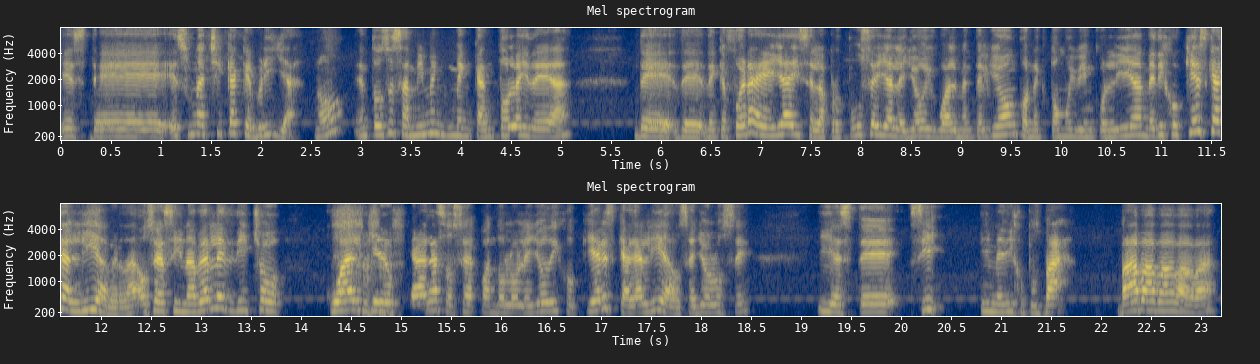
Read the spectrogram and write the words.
este, es una chica que brilla, ¿no? Entonces a mí me, encantó la idea de, de, que fuera ella y se la propuse, ella leyó igualmente el guion, conectó muy bien con Lía, me dijo, ¿quieres que haga Lía, verdad? O sea, sin haberle dicho, ¿cuál quiero que hagas? O sea, cuando lo leyó dijo, ¿quieres que haga Lía? O sea, yo lo sé. Y este, sí, y me dijo, pues va, va, va, va, va, va.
